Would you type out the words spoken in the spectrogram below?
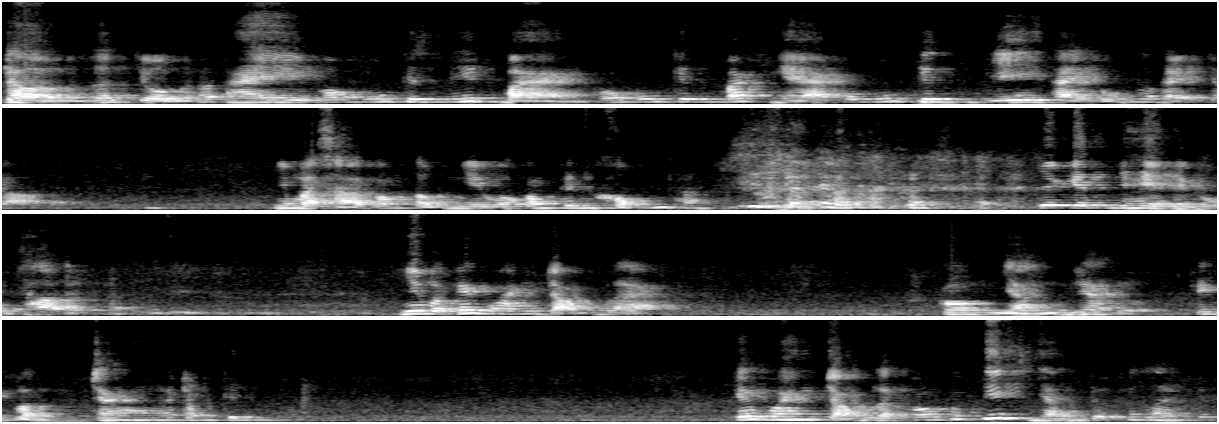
Trời mình lên chùa mình nói, thầy, con muốn kinh niết bàn, con muốn kinh bát nhã, con muốn kinh gì thầy cũng có thể cho được nhưng mà sợ con tụng nhiều quá con kinh khủng thôi. Chứ kinh gì thì cũng được nhưng mà cái quan trọng là con nhận ra được cái vầng trăng ở trong kinh. Cái quan trọng là con có tiếp nhận được cái lời kinh.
